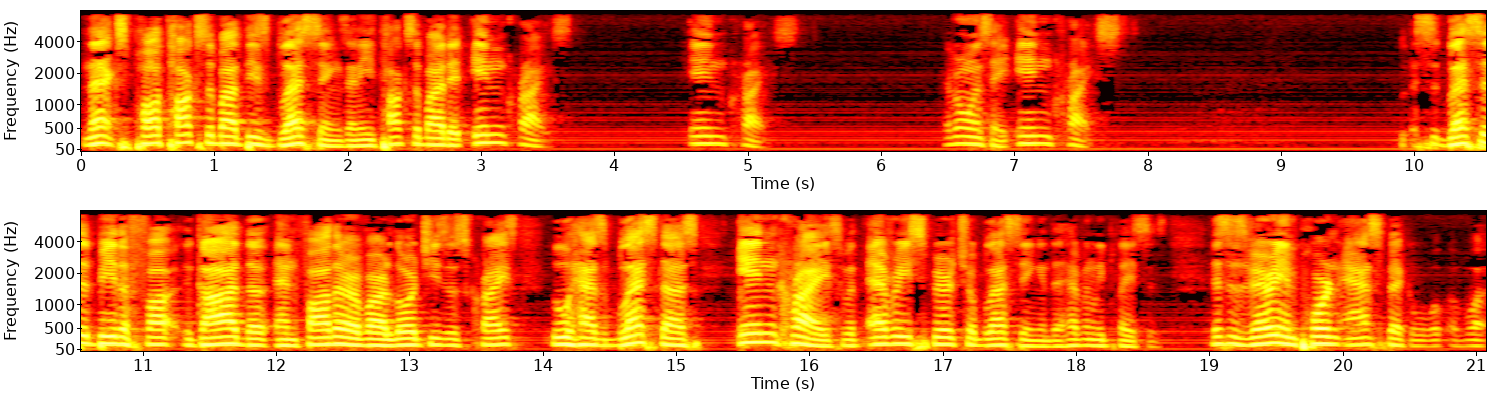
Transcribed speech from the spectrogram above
next, Paul talks about these blessings and he talks about it in Christ. In Christ. Everyone say, in Christ. Blessed be the God and Father of our Lord Jesus Christ, who has blessed us in Christ with every spiritual blessing in the heavenly places. This is a very important aspect of what,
